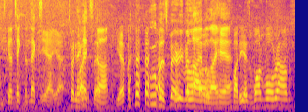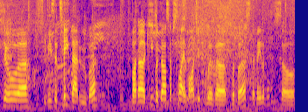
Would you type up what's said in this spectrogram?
He's going to take the next. Yeah, yeah. 25%. next car. Yep. Uber's very reliable. I hear. But he has one more round to. Uh, he needs to take that Uber. But uh, Kiba does have slight advantage with uh, the burst available, so.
